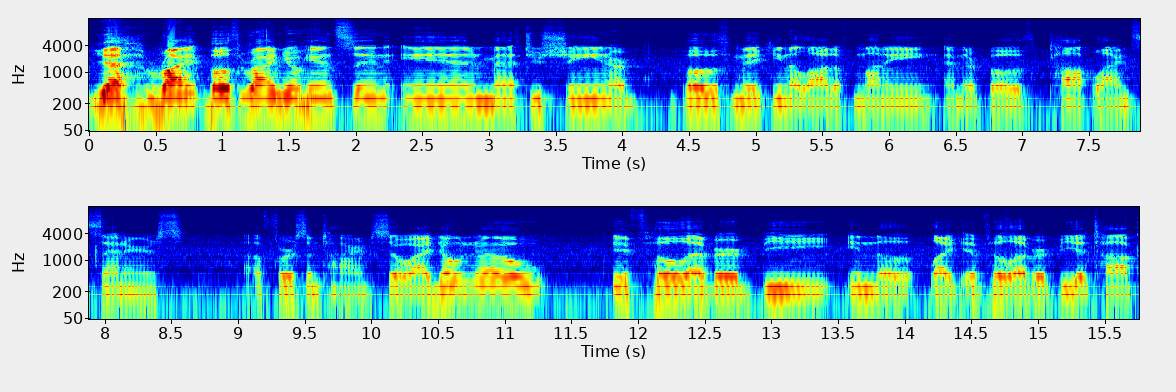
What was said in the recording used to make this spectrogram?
yeah, Ryan, both Ryan Johansen and Matt Duchene are both making a lot of money and they're both top line centers uh, for some time. So I don't know if he'll ever be in the like if he'll ever be a top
